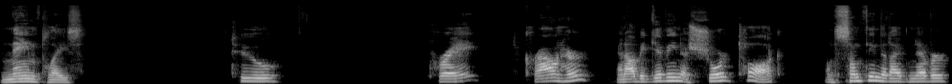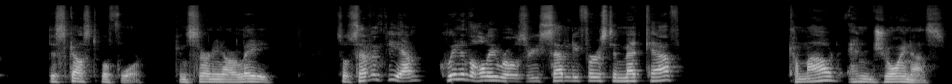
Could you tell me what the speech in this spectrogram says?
name place to pray, to crown her, and I'll be giving a short talk on something that I've never discussed before concerning Our Lady. So 7 p.m., Queen of the Holy Rosary, 71st in Metcalf. Come out and join us.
